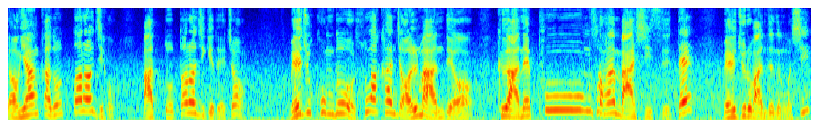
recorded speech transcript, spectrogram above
영양가도 떨어지고 맛도 떨어지게 되죠. 매주콩도 수확한 지 얼마 안 돼요. 그 안에 풍성한 맛이 있을 때 매주로 만드는 것이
